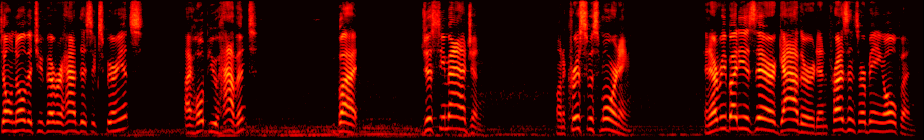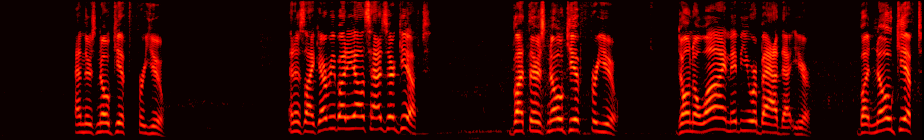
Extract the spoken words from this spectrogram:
Don't know that you've ever had this experience. I hope you haven't. But just imagine on a Christmas morning, and everybody is there gathered, and presents are being opened, and there's no gift for you. And it's like everybody else has their gift, but there's no gift for you. Don't know why. Maybe you were bad that year, but no gift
